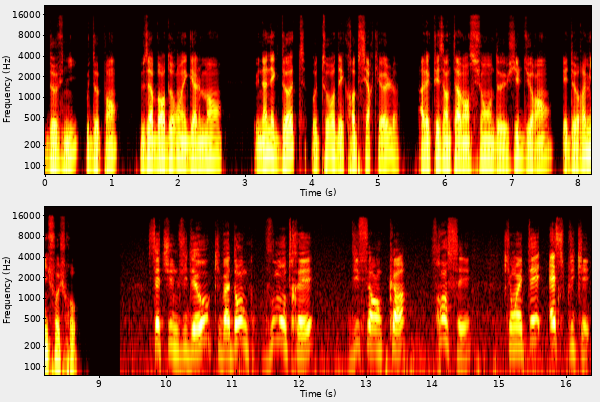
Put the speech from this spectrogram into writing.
d'OVNI ou de PAN. Nous aborderons également une anecdote autour des crop circles avec les interventions de Gilles Durand et de Rémi Fauchereau. C'est une vidéo qui va donc vous montrer différents cas français qui ont été expliqués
